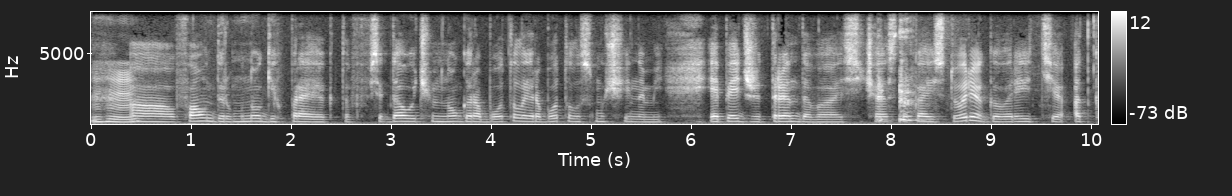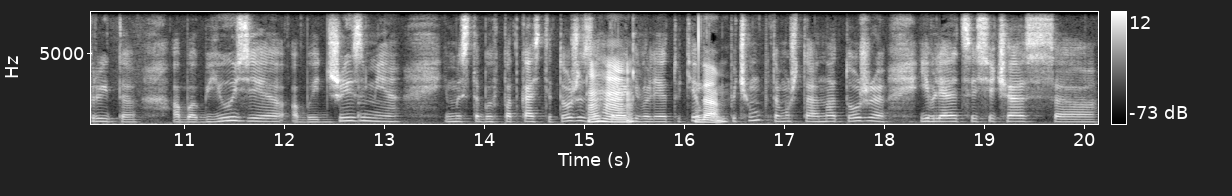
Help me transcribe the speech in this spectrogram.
угу. фаундер многих проектов, всегда очень много работала и работала с мужчинами. И опять же, трендовая сейчас такая история, говорить открыто об абьюзе, об эйджизме. И мы с тобой в подкасте тоже затрагивали угу. эту тему. Да. Почему? Потому что она тоже является сейчас а, а,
